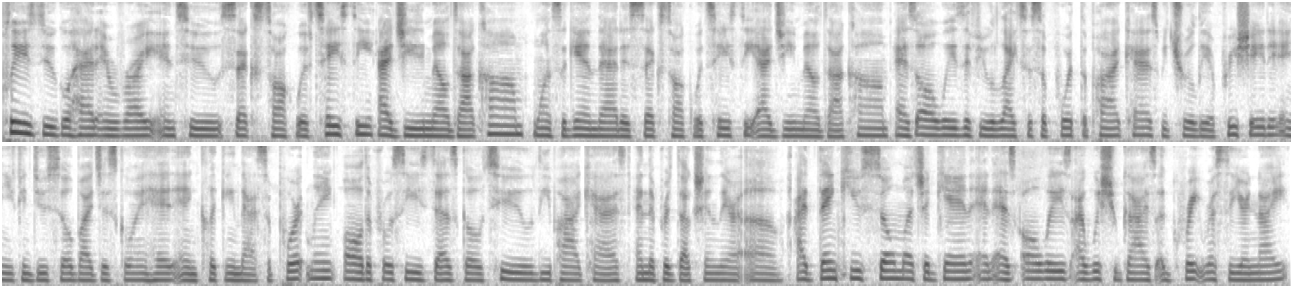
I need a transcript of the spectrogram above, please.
please do go ahead and write into Sex Talk with Tasty at gmail.com. Once again, that is Sex Talk with Tasty at gmail.com. As always, if you would like to support the podcast, we truly appreciate it, and you can do so by just going ahead and clicking that support link. All the proceeds does go to the podcast and the production thereof. I thank you so much again. And as always, I wish you guys a great rest of your night.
